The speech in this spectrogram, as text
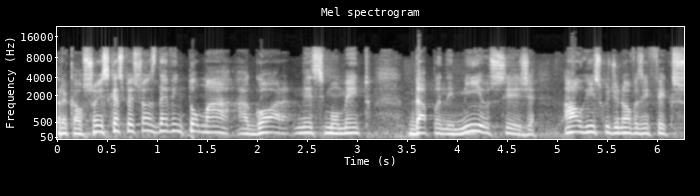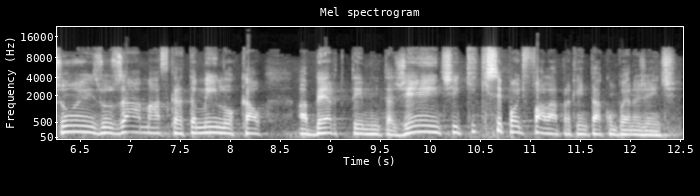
precauções que as pessoas devem tomar agora, nesse momento da pandemia? Ou seja, há o risco de novas infecções, usar a máscara também local aberto tem muita gente? O que, que você pode falar para quem está acompanhando a gente?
